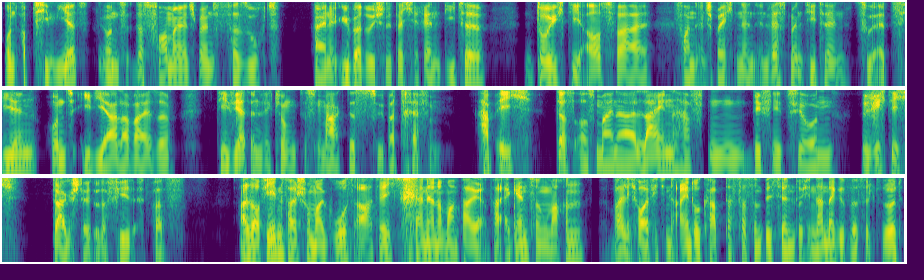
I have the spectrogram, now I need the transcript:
und optimiert. Und das Fondsmanagement versucht eine überdurchschnittliche Rendite durch die Auswahl von entsprechenden Investmenttiteln zu erzielen und idealerweise die Wertentwicklung des Marktes zu übertreffen. Habe ich das aus meiner laienhaften Definition richtig dargestellt oder fehlt etwas? Also auf jeden Fall schon mal großartig. Ich kann ja noch mal ein paar, ein paar Ergänzungen machen, weil ich häufig den Eindruck habe, dass das so ein bisschen durcheinandergewürfelt wird,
